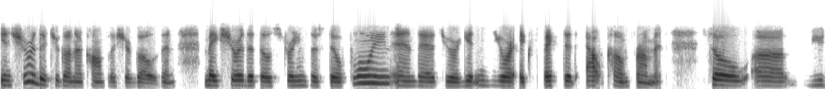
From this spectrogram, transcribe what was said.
ensure that you're going to accomplish your goals and make sure that those streams are still flowing and that you're getting your expected outcome from it. So, uh, you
